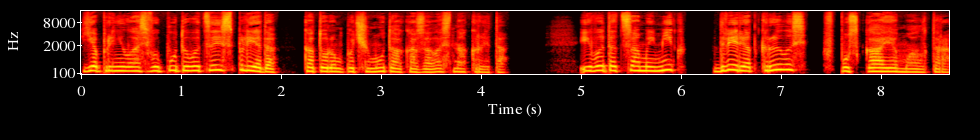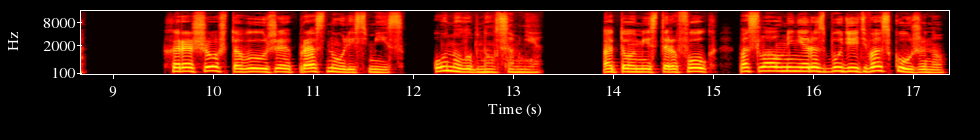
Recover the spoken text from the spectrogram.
Я принялась выпутываться из пледа, которым почему-то оказалась накрыта. И в этот самый миг дверь открылась, впуская Малтера. «Хорошо, что вы уже проснулись, мисс», — он улыбнулся мне. «А то мистер Фолк послал меня разбудить вас к ужину».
